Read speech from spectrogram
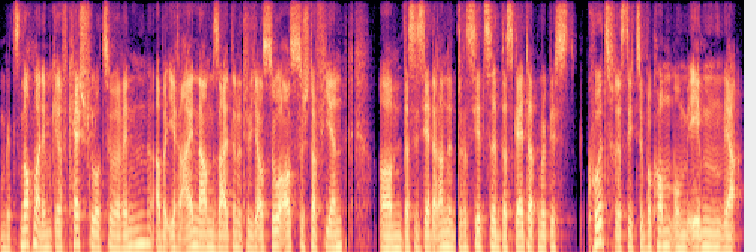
um jetzt nochmal den Begriff Cashflow zu verwenden, aber ihre Einnahmenseite natürlich auch so auszustaffieren, ähm, dass sie sehr daran interessiert sind, das Geld halt möglichst kurzfristig zu bekommen, um eben ja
